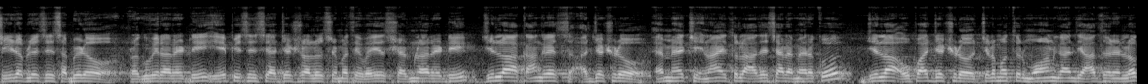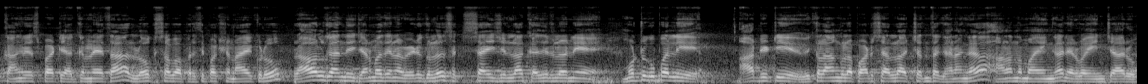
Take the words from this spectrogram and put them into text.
సిడబ్ల్యూసీ సభ్యుడు రఘువీరారెడ్డి ఏపీసీసీ అధ్యక్షురాలు శ్రీమతి వైఎస్ షర్మిలారెడ్డి జిల్లా కాంగ్రెస్ అధ్యక్షుడు ఎంహెచ్ ఇనాయతుల ఆదేశాల మేరకు జిల్లా ఉపాధ్యక్షుడు చిలమత్తూరు మోహన్ గాంధీ ఆధ్వర్యంలో కాంగ్రెస్ పార్టీ అగ్రనేత లోక్సభ ప్రతిపక్ష నాయకుడు రాహుల్ గాంధీ జన్మదిన వేడుకలు సత్యసాయి జిల్లా కదిరిలోని ముట్టుకుపల్లి ఆర్డిటి వికలాంగుల పాఠశాలలో అత్యంత ఘనంగా ఆనందమయంగా నిర్వహించారు.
